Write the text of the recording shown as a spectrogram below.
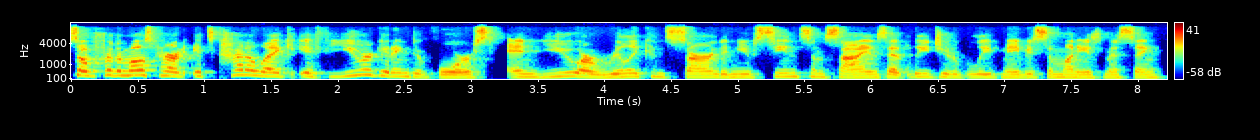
so for the most part, it's kind of like if you are getting divorced and you are really concerned and you've seen some signs that lead you to believe maybe some money is missing,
